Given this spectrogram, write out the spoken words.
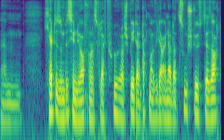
Ähm, ich hätte so ein bisschen die Hoffnung, dass vielleicht früher oder später doch mal wieder einer dazu stößt, der sagt,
